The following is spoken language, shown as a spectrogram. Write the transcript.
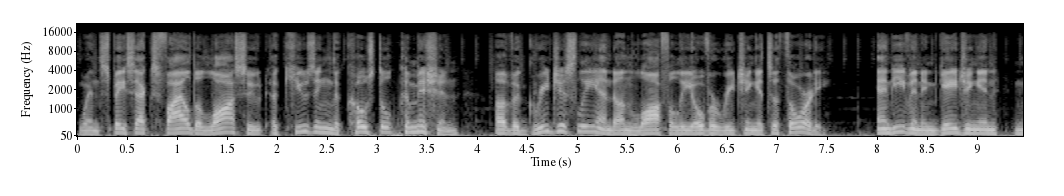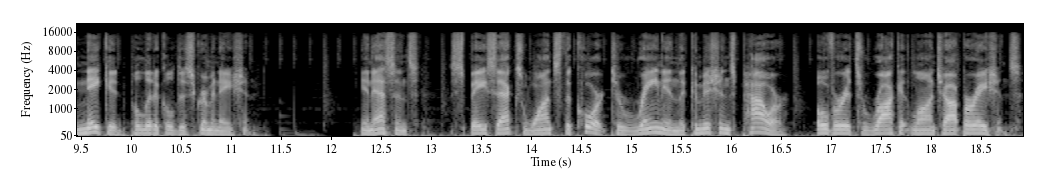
when SpaceX filed a lawsuit accusing the Coastal Commission of egregiously and unlawfully overreaching its authority, and even engaging in naked political discrimination. In essence, SpaceX wants the court to rein in the Commission's power over its rocket launch operations.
